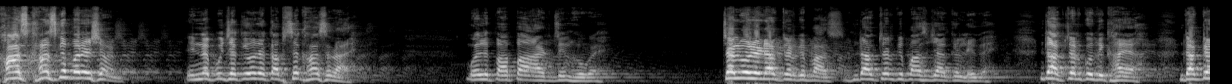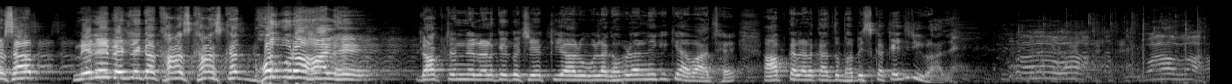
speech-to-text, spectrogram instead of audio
खांस खांस के परेशान। इनने पूछा, क्यों रे, कब से खांस रहा है? बोले, पापा, आठ दिन हो गए। चल बोले डॉक्टर के पास। डॉक्टर के पास जाकर ले गए। डॉक्टर को दिखाया। डॉक्टर साहब, मेरे बेटे का खांस खांस खत बहुत बुरा हाल है। डॉक्टर ने लड़के को चेक किया और बोला, घबराने की क्या बात है? आपका लड़का तो भविष्य का केजरीवाल है वाह वाह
